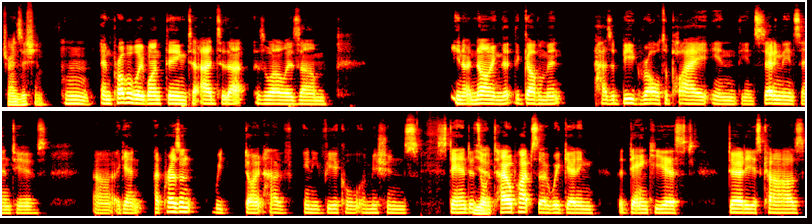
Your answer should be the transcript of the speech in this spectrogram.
transition. Mm. And probably one thing to add to that as well is, um, you know, knowing that the government has a big role to play in the in setting the incentives. Uh, again, at present, we don't have any vehicle emissions standards Yeah. on tailpipes, so we're getting the dankiest, dirtiest cars,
